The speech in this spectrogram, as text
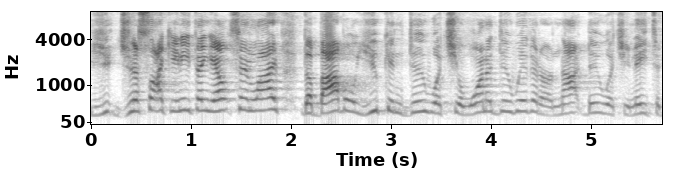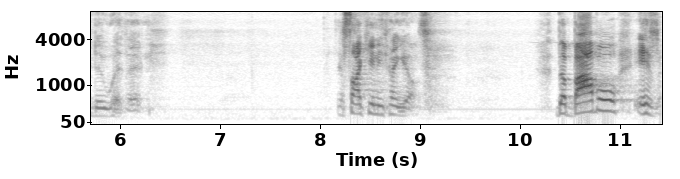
You, just like anything else in life, the Bible, you can do what you want to do with it or not do what you need to do with it. It's like anything else. The Bible is,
